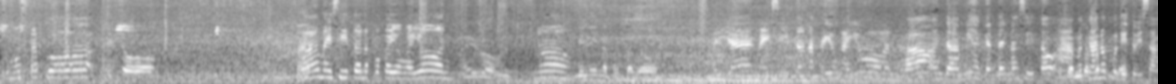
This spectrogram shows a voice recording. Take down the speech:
Kumusta po? Ito. Wow, may sito na po kayo ngayon. Mayroon. No. Bili na po kayo. Ayan, may sitaw na kayo ngayon. Wow, ang dami. Ang ganda ng sitaw. Ah, Maganda magkano pa po dito isang...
